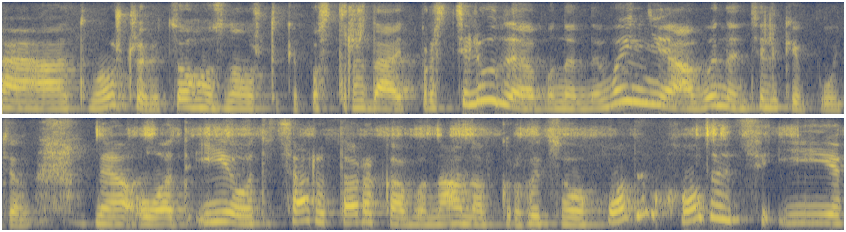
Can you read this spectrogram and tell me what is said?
е, тому що від цього знову ж таки постраждають прості люди, а вони не винні, а винен тільки Путін. Е, От і от ця риторика вона навкруги цього ходи- ходить. І,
